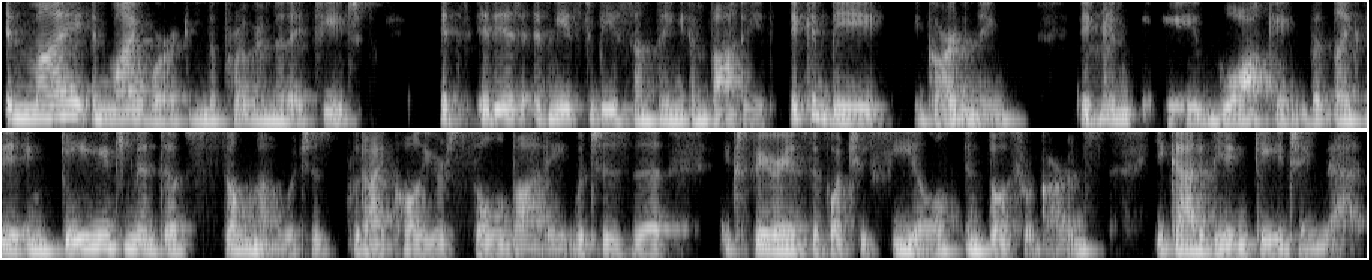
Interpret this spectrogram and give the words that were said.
in my in my work in the program that I teach, it's it is it needs to be something embodied. It can be gardening, it mm-hmm. can be walking, but like the engagement of soma, which is what I call your soul body, which is the experience of what you feel in both regards. You got to be engaging that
